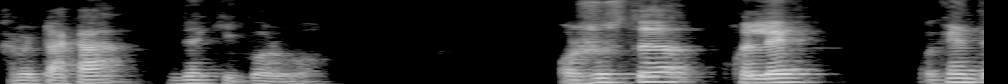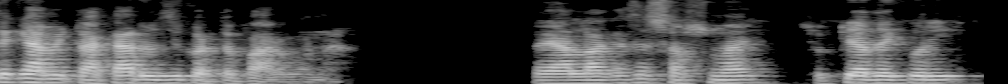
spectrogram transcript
আমি টাকা দিয়ে কি করব? অসুস্থ হলে ওইখান থেকে আমি টাকা রুজি করতে পারব না। তাই আল্লাহর কাছে সবসময় শুক্রিয়া আদায় করি।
